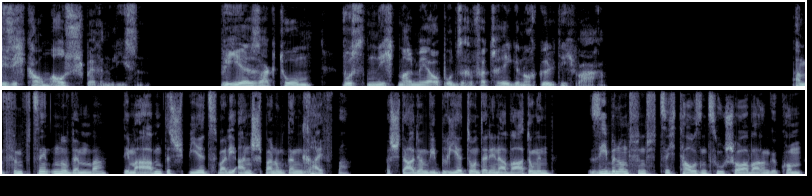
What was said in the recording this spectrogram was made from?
die sich kaum aussperren ließen. Wir, sagt Tom, wussten nicht mal mehr, ob unsere Verträge noch gültig waren. Am 15. November, dem Abend des Spiels, war die Anspannung dann greifbar. Das Stadion vibrierte unter den Erwartungen. 57.000 Zuschauer waren gekommen,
